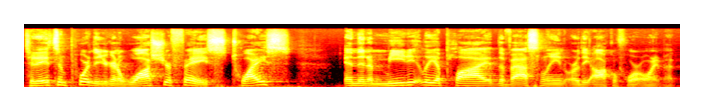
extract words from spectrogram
Today it's important that you're gonna wash your face twice and then immediately apply the Vaseline or the Aquaphor ointment.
